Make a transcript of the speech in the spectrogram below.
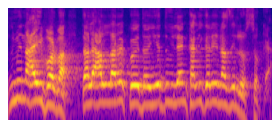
তুমি নাই পড়বা তাহলে আল্লাহরে কই দাও এই দুই লাইন খালি খালি নাজিল হচ্ছে কে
